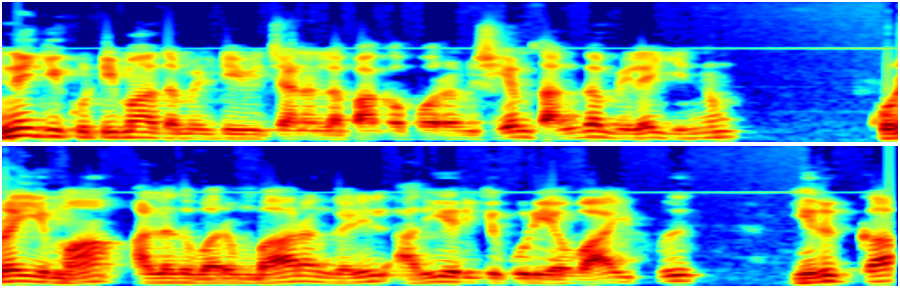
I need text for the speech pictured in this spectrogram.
இன்னைக்கு குட்டிமா தமிழ் டிவி சேனல்ல பார்க்க போற விஷயம் தங்கம் விலை இன்னும் குறையுமா அல்லது வரும் வாரங்களில் அதிகரிக்கக்கூடிய வாய்ப்பு இருக்கா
